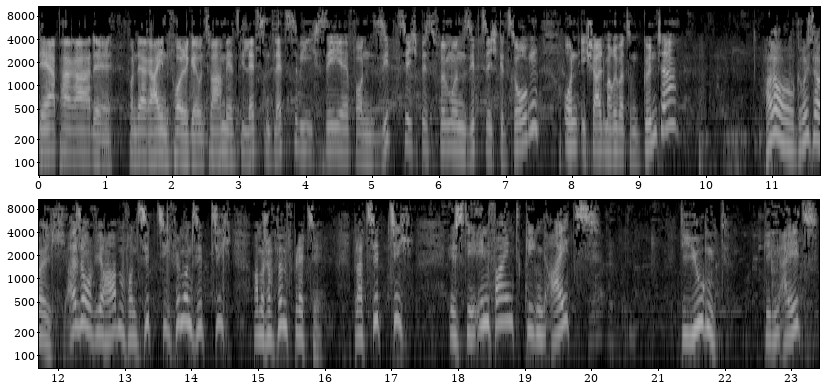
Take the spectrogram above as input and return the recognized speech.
der Parade, von der Reihenfolge. Und zwar haben wir jetzt die letzten Plätze, wie ich sehe, von 70 bis 75 gezogen. Und ich schalte mal rüber zum Günther. Hallo, grüße euch. Also, wir haben von 70, 75 haben wir schon fünf Plätze. Platz 70 ist die Infeind gegen AIDS, die Jugend gegen AIDS.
